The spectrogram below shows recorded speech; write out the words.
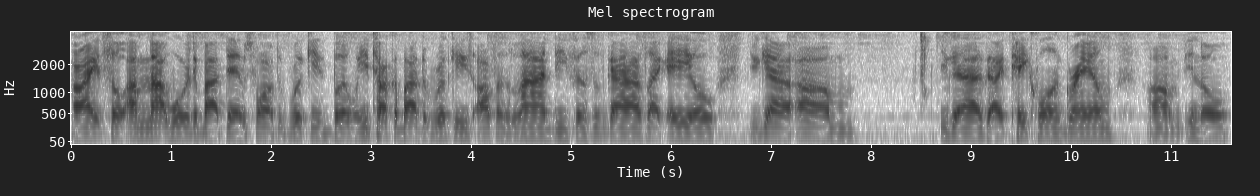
All right, so I'm not worried about that as far as the rookies. But when you talk about the rookies, offensive line, defensive guys like Ao, you got um, you guys like Ta'Quon Graham, um, you know.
